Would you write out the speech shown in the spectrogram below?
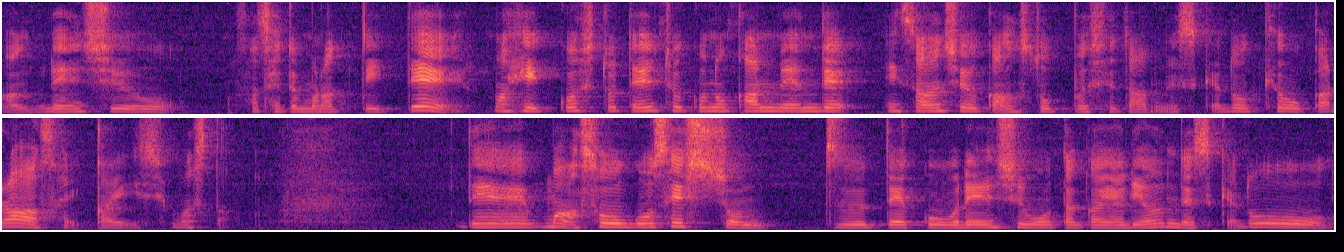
あの練習をさせてもらっていて、まあ、引っ越しと転職の関連で23週間ストップしてたんですけど今日から再開しました。でまあ総合セッションつでこう練習をお互いやり合うんですけど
